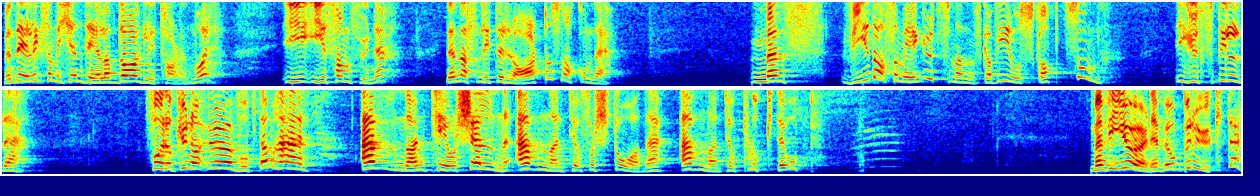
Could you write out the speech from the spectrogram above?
Men det er liksom ikke en del av dagligtalen vår i, i samfunnet. Det er nesten litt rart å snakke om det. Mens vi da, som er Guds mennesker, vi er jo skapt sånn i Guds bilde. For å kunne øve opp de her evnene til å skjelne, evnene til å forstå det, evnene til å plukke det opp. Men vi gjør det ved å bruke det.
